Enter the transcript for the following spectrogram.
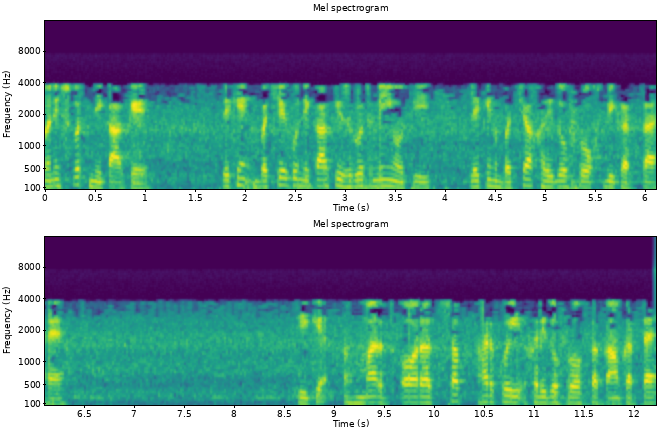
بنسبت نکاح کے۔ دیکھیں، بچے کو نکاح کی ضرورت نہیں ہوتی، لیکن بچہ خرید و فروخت بھی کرتا ہے۔ ٹھیک ہے، مرد، عورت، سب، ہر کوئی خرید و فروخت کا کام کرتا ہے۔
